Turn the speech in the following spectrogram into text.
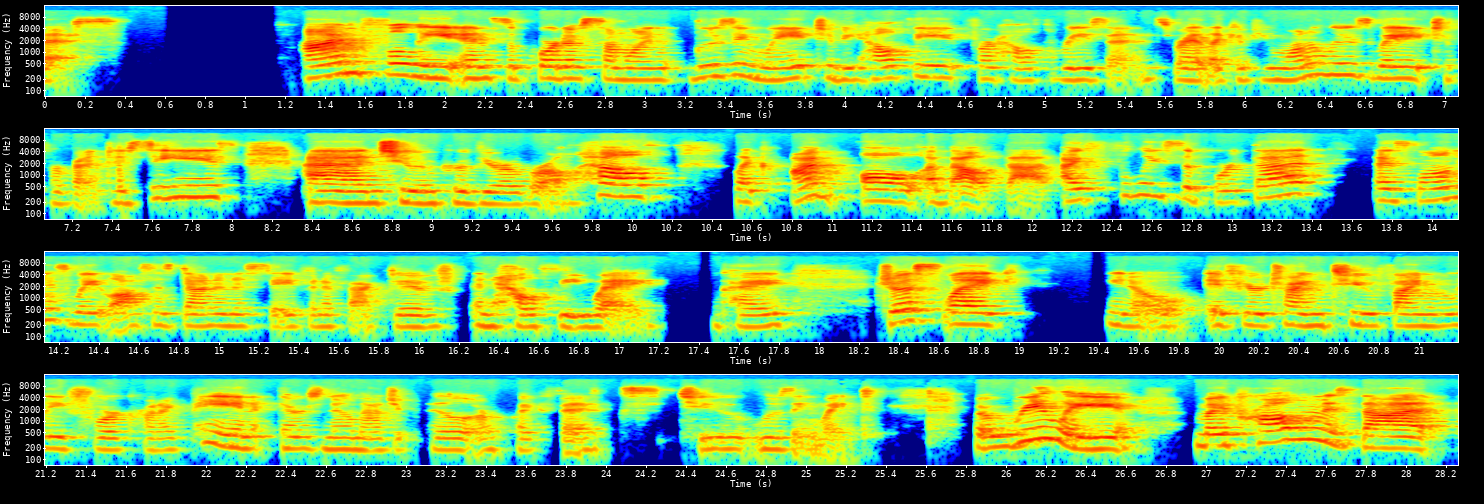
this. I'm fully in support of someone losing weight to be healthy for health reasons, right? Like if you want to lose weight to prevent disease and to improve your overall health, like I'm all about that. I fully support that as long as weight loss is done in a safe and effective and healthy way. Okay. Just like you know, if you're trying to find relief for chronic pain, there's no magic pill or quick fix to losing weight. But really, my problem is that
